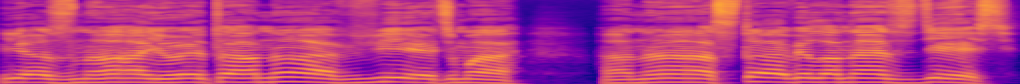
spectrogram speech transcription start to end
Я знаю, это она, ведьма! Она оставила нас здесь!»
